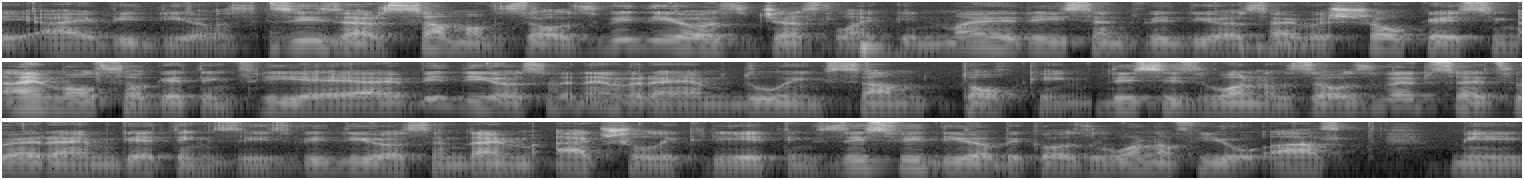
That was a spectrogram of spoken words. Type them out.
AI videos. These are some of those videos just like in my recent videos I was showcasing. I'm also getting free AI videos whenever I am doing some talking. This is one of those websites where I am getting these videos and I'm actually creating this video because one of you asked me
